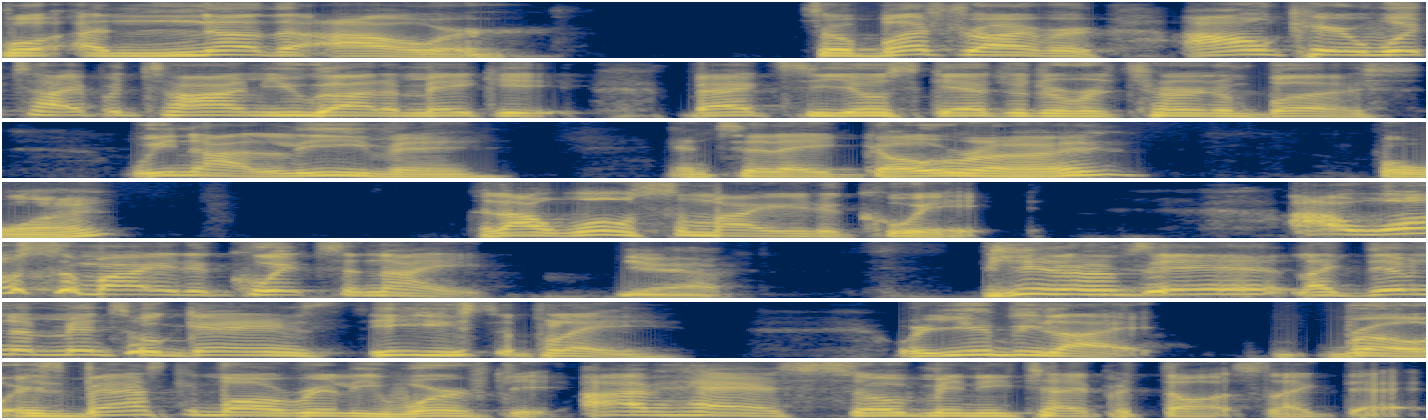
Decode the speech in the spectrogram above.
For another hour. So, bus driver, I don't care what type of time you got to make it back to your schedule to return the bus. We not leaving until they go run. For one, because I want somebody to quit. I want somebody to quit tonight. Yeah. You know what I'm saying? Like them the mental games he used to play, where you'd be like, bro, is basketball really worth it? I've had so many type of thoughts like that.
